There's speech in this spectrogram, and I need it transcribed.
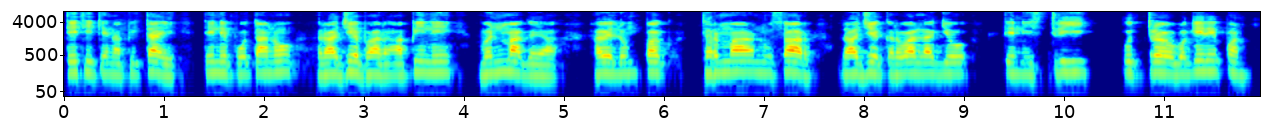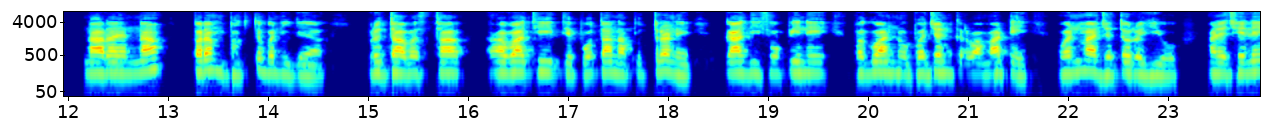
તેથી તેના પિતાએ તેને પોતાનો રાજ્યભાર આપીને વનમાં ગયા. હવે લુંપક ધર્માનુસાર રાજ્ય કરવા લાગ્યો. તેની સ્ત્રી, પુત્ર વગેરે પણ નારાયણના પરમ ભક્ત બની ગયા. વૃદ્ધાવસ્થા આવવાથી તે પોતાના પુત્રને ગાદી સોંપીને ભગવાનનું ભજન કરવા માટે વનમાં જતો રહ્યો અને છેલ્લે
